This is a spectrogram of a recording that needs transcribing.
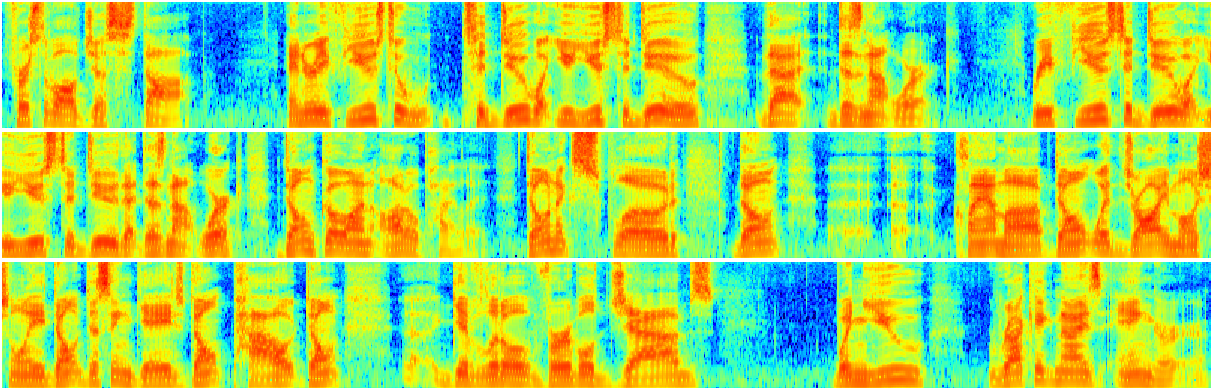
first of all, just stop and refuse to, to do what you used to do that does not work. Refuse to do what you used to do that does not work. Don't go on autopilot. Don't explode. Don't uh, uh, clam up. Don't withdraw emotionally. Don't disengage. Don't pout. Don't uh, give little verbal jabs. When you recognize anger,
